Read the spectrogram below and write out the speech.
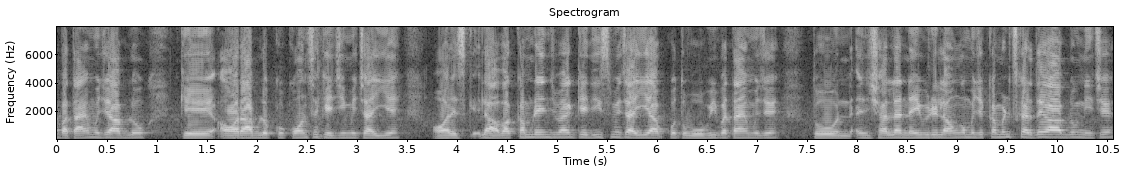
बताएँ मुझे आप लोग कि और आप लोग को कौन से के में चाहिए और इसके अलावा कम रेंज में के में चाहिए आपको तो वो भी बताएँ मुझे। तो इन नई वीडियो लाऊँगा, मुझे कमेंट्स कर देगा आप लोग नीचे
